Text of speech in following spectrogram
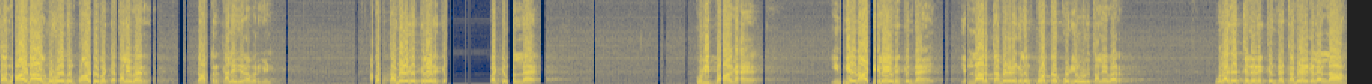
தன் வாழ்நாள் முழுவதும் பாடுபட்ட தலைவர் டாக்டர் கலைஞர் அவர்கள். அவர் தமிழகத்தில் இருக்க மட்டுமல்ல குறிப்பாக இந்திய நாட்டிலே இருக்கின்ற எல்லா தமிழர்களும் போற்றக்கூடிய ஒரு தலைவர். உலகத்தில் இருக்கின்ற தமிழர்கள் எல்லாம்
